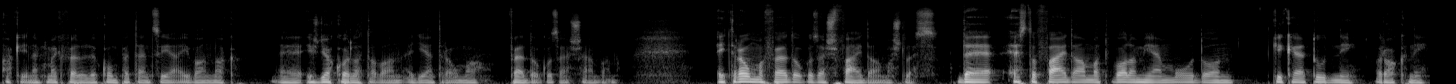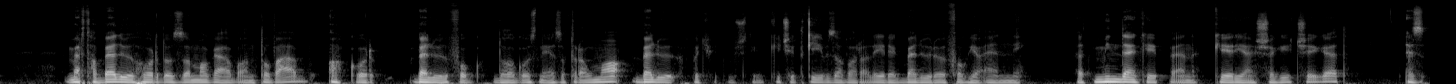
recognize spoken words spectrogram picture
akinek megfelelő kompetenciái vannak, és gyakorlata van egy ilyen trauma feldolgozásában. Egy trauma feldolgozás fájdalmas lesz, de ezt a fájdalmat valamilyen módon ki kell tudni rakni mert ha belül hordozza magában tovább, akkor belül fog dolgozni ez a trauma, belül, hogy most kicsit képzavarral érek, belülről fogja enni. Tehát mindenképpen kérjen segítséget. Ez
